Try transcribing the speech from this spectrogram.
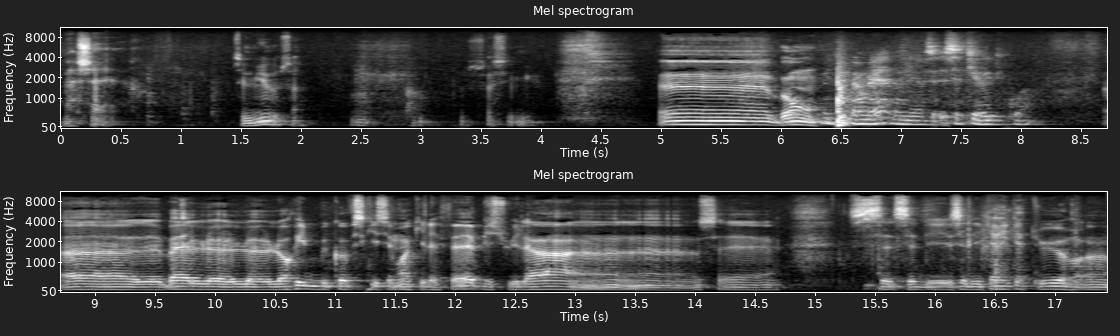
ma chère? C'est mieux ça. C'est mieux. Euh, bon. Mais tu permets, c'est tiré de quoi? Euh, ben, le, le, Laurie Bukowski, c'est moi qui l'ai fait. Puis celui-là, euh, c'est, c'est, c'est des, c'est des caricatures. euh,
